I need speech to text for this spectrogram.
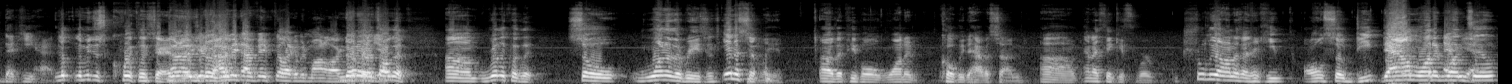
that he had. Let, let me just quickly say. no, no, you I, mean, I feel like I've been monologuing. No, no, it's yeah. all good. Um, really quickly. So one of the reasons, innocently, uh, that people wanted Kobe to have a son, um, and I think if we're truly honest, I think he also deep down wanted one Yeah. too.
